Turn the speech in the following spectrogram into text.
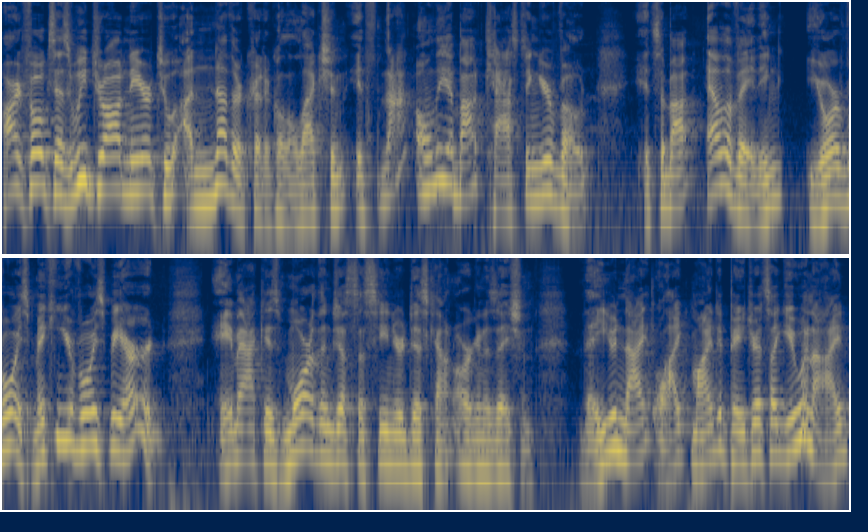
All right, folks, as we draw near to another critical election, it's not only about casting your vote, it's about elevating your voice, making your voice be heard. AMAC is more than just a senior discount organization. They unite like minded patriots like you and I,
